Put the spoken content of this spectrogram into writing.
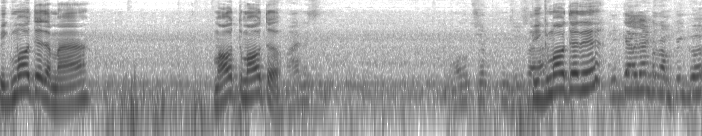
పిగ్ మౌత్ ఏదమ్మా మౌత్. మౌత్ మానేసింది మౌత్ చెప్తుంది చూసా పిగ్ మౌత్ ఏది? Pig pig?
